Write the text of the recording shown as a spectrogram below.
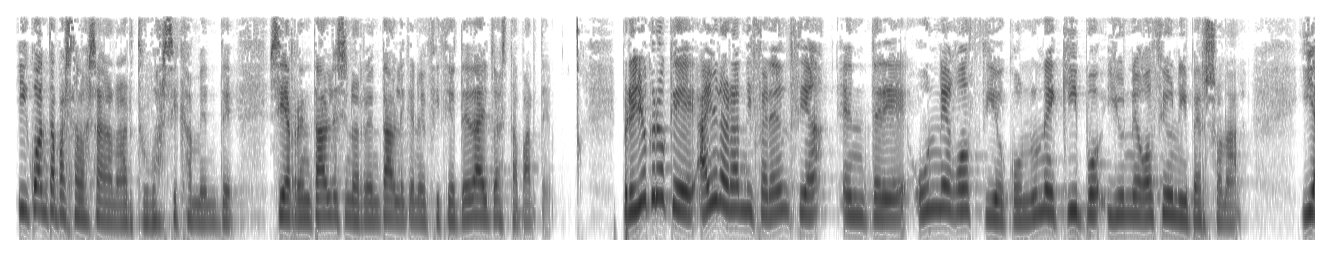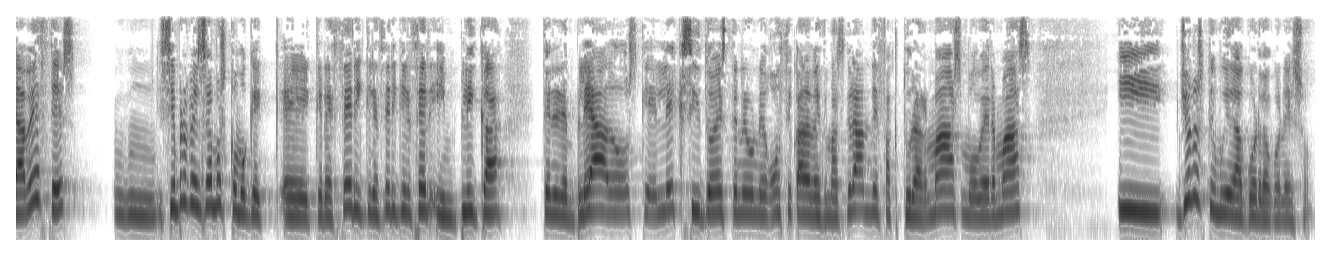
Y cuánta pasta vas a ganar tú, básicamente. Si es rentable, si no es rentable, qué beneficio te da y toda esta parte. Pero yo creo que hay una gran diferencia entre un negocio con un equipo y un negocio unipersonal. Y a veces mm, siempre pensamos como que eh, crecer y crecer y crecer implica tener empleados, que el éxito es tener un negocio cada vez más grande, facturar más, mover más. Y yo no estoy muy de acuerdo con eso.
